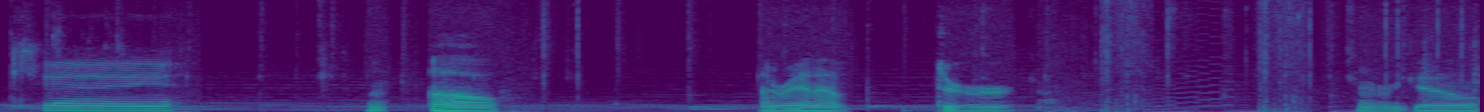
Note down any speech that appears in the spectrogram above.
Okay. Oh. I ran out of dirt. There we go.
